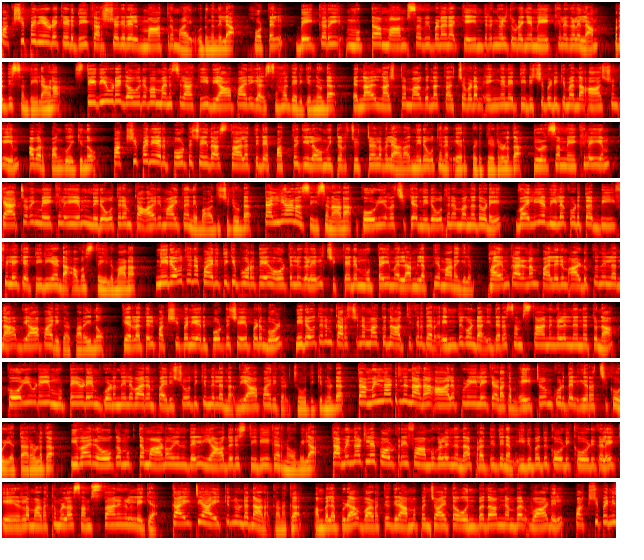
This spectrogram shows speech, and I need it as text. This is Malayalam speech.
പക്ഷിപ്പനിയുടെ കെടുതി കർഷകരിൽ മാത്രമായി ഒതുങ്ങുന്നില്ല. ഹോട്ടൽ ബേക്കറി മുട്ട മാംസ വിപണന കേന്ദ്രങ്ങൾ തുടങ്ങിയ മേഖലകളെല്ലാം പ്രതിസന്ധിയിലാണ്. സ്ഥിതിയുടെ ഗൗരവം മനസ്സിലാക്കി വ്യാപാരികൾ സഹകരിക്കുന്നുണ്ട്. എന്നാൽ നഷ്ടമാകുന്ന കച്ചവടം എങ്ങനെ തിരിച്ചുപിടിക്കുമെന്ന ആശങ്കയും അവർ പങ്കുവയ്ക്കുന്നു. പക്ഷിപ്പനി റിപ്പോർട്ട് ചെയ്ത സ്ഥലത്തിന്റെ പത്ത് കിലോമീറ്റർ ചുറ്റളവിലാണ് നിരോധനം ഏർപ്പെടുത്തിയിട്ടുള്ളത്. ടൂറിസം മേഖലയും കാറ്ററിംഗ് മേഖലയും നിരോധനം കാര്യമായി തന്നെ ബാധിച്ചിട്ടുണ്ട്. കല്യാണ സീസണാണ്. കോഴിയിറച്ചിക്ക് നിരോധനം വന്നതോടെ വലിയ വില കൊടുത്ത് ബീഫിലേക്ക് തിരിയേണ്ട അവസ്ഥയിലുമാണ്. നിരോധന പരിധിക്ക് പുറത്തെ ഹോട്ടലുകളിൽ ചിക്കനും മുട്ടയുമെല്ലാം ലഭ്യമാണെങ്കിലും ഭയം കാരണം പലരും അടുക്കുന്നില്ലെന്ന് വ്യാപാരികൾ പറയുന്നു കേരളത്തിൽ പക്ഷിപ്പനി റിപ്പോർട്ട് ചെയ്യപ്പെടുമ്പോൾ നിരോധനം കർശനമാക്കുന്ന അധികൃതർ എന്തുകൊണ്ട് ഇതര സംസ്ഥാനങ്ങളിൽ നിന്നെത്തുന്ന കോഴിയുടെയും മുട്ടയുടെയും ഗുണനിലവാരം പരിശോധിക്കുന്നില്ലെന്ന് വ്യാപാരികൾ ചോദിക്കുന്നുണ്ട്. തമിഴ്നാട്ടിൽ നിന്നാണ് ആലപ്പുഴയിലേക്ക് ആലപ്പുഴയിലേക്കടക്കം ഏറ്റവും കൂടുതൽ ഇറച്ചിക്കോഴി എത്താറുള്ളത്. ഇവ രോഗമുക്തമാണോ എന്നതിൽ യാതൊരു സ്ഥിരീകരണവുമില്ല. തമിഴ്നാട്ടിലെ പൗൾട്രി ഫാമുകളിൽ നിന്ന് പ്രതിദിനം ഇരുപത് കോടി കോഴികളെ കേരളം അടക്കമുള്ള സംസ്ഥാനങ്ങളിലേക്ക് കയറ്റി അയക്കുന്നുണ്ടെന്നാണ് കണക്ക്. അമ്പലപ്പുഴ വടക്ക് ഗ്രാമപഞ്ചായത്ത് ഒൻപതാം നമ്പർ വാർഡിൽ പക്ഷിപ്പനി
